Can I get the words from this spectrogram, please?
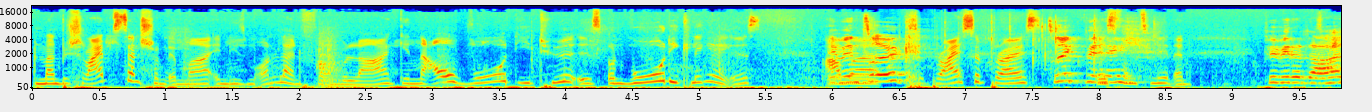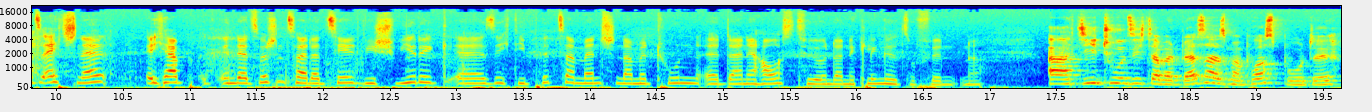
Und man beschreibt es dann schon immer in diesem Online-Formular, genau wo die Tür ist und wo die Klingel ist. Ich bin zurück. Surprise, surprise. Zurück bin es ich. funktioniert nicht. Bin wieder Das war da. jetzt echt schnell. Ich habe in der Zwischenzeit erzählt, wie schwierig äh, sich die Pizzamenschen damit tun, äh, deine Haustür und deine Klingel zu finden. Ne? Ah, die tun sich damit besser als mein Postbote.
